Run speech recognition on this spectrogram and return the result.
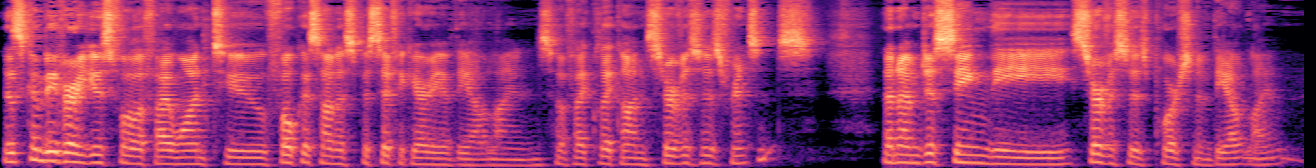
This can be very useful if I want to focus on a specific area of the outline. So if I click on services, for instance, then I'm just seeing the services portion of the outline.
